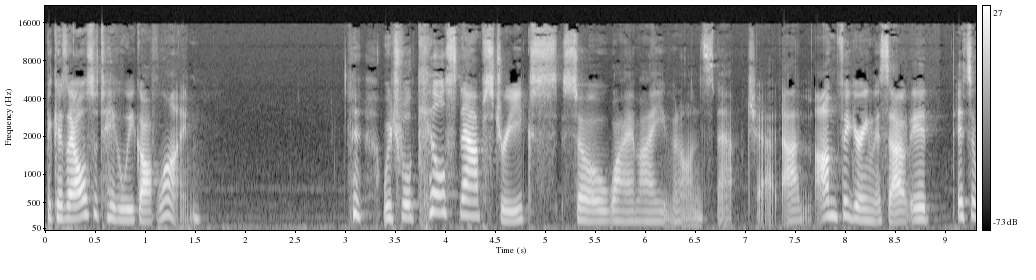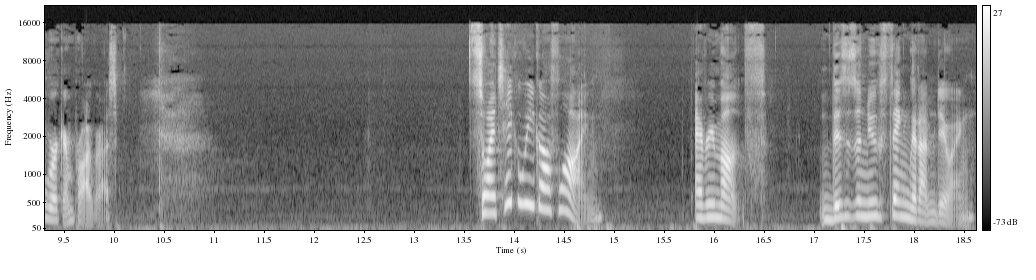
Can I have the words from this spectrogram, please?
because I also take a week offline, which will kill snap streaks. So why am I even on Snapchat? I'm I'm figuring this out. It it's a work in progress. So I take a week offline every month. This is a new thing that I'm doing.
